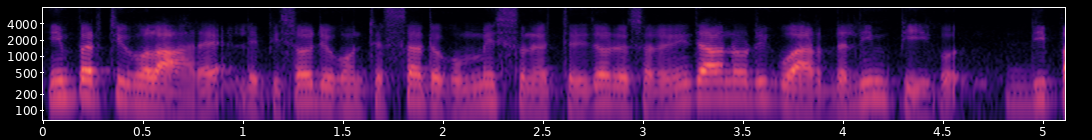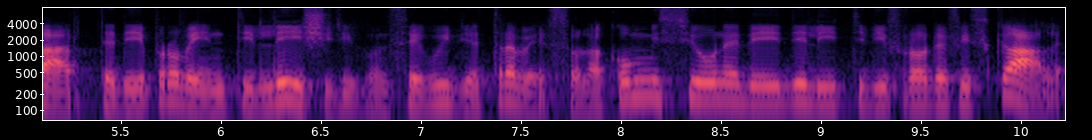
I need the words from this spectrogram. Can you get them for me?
In particolare, l'episodio contestato commesso nel territorio salernitano riguarda l'impiego di parte dei proventi illeciti conseguiti attraverso la commissione dei delitti di frode fiscale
